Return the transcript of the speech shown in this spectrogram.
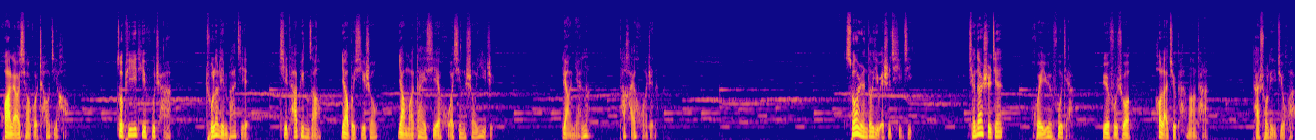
化疗效果超级好，做 PET 复查，除了淋巴结，其他病灶要不吸收，要么代谢活性受抑制。两年了，他还活着呢。所有人都以为是奇迹。前段时间回岳父家，岳父说，后来去看望他，他说了一句话：“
